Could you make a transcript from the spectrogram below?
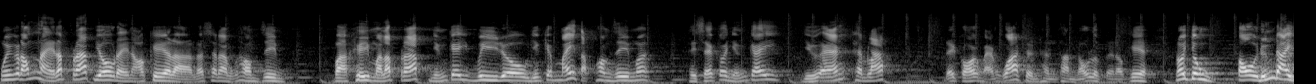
Nguyên cái đống này lắp ráp vô này nọ kia là nó sẽ ra một cái home gym. Và khi mà lắp ráp những cái video những cái máy tập home gym á thì sẽ có những cái dự án thêm lab để coi các bạn quá trình hình thành nỗ lực này nọ kia. Nói chung tôi đứng đây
